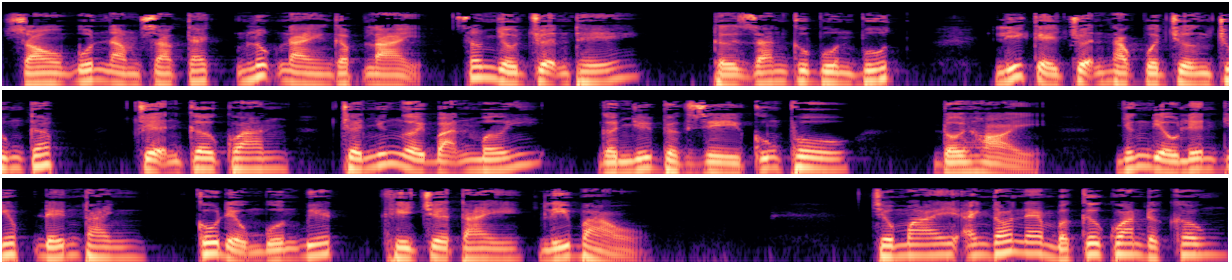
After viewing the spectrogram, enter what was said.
Sau 4 năm xa cách, Lúc này gặp lại, sau nhiều chuyện thế, Thời gian cứ buôn bút. Lý kể chuyện học của trường trung cấp, Chuyện cơ quan, Chuyện những người bạn mới, Gần như việc gì cũng phô. Đòi hỏi, Những điều liên tiếp đến Thanh, Cô đều muốn biết Khi chia tay Lý bảo. Chiều mai anh đón em ở cơ quan được không?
